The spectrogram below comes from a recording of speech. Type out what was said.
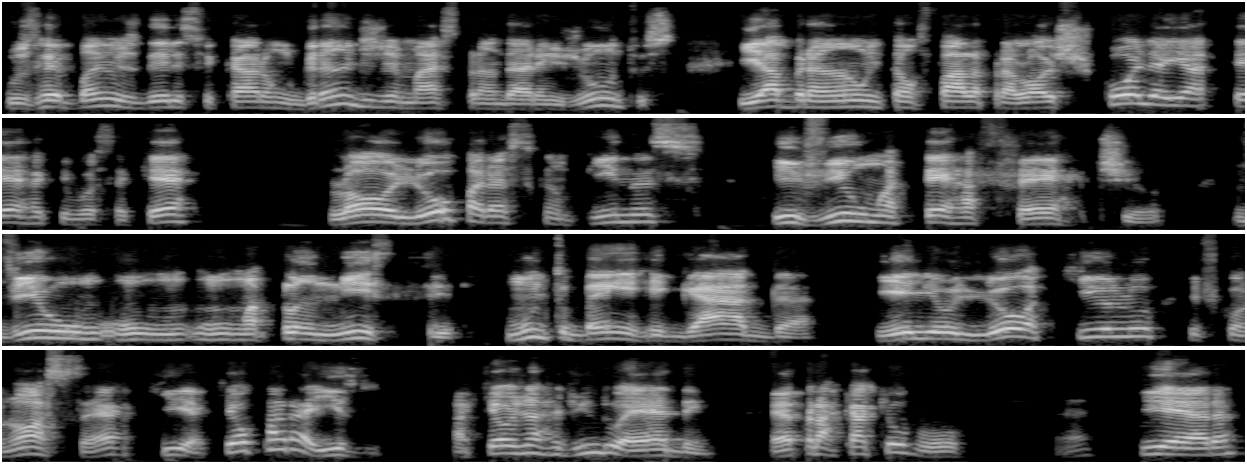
os rebanhos deles ficaram grandes demais para andarem juntos, e Abraão então fala para Ló: escolha aí a terra que você quer. Ló olhou para as campinas e viu uma terra fértil, viu um, um, uma planície muito bem irrigada, e ele olhou aquilo e ficou: nossa, é aqui, aqui é o paraíso, aqui é o jardim do Éden, é para cá que eu vou. Né? E era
